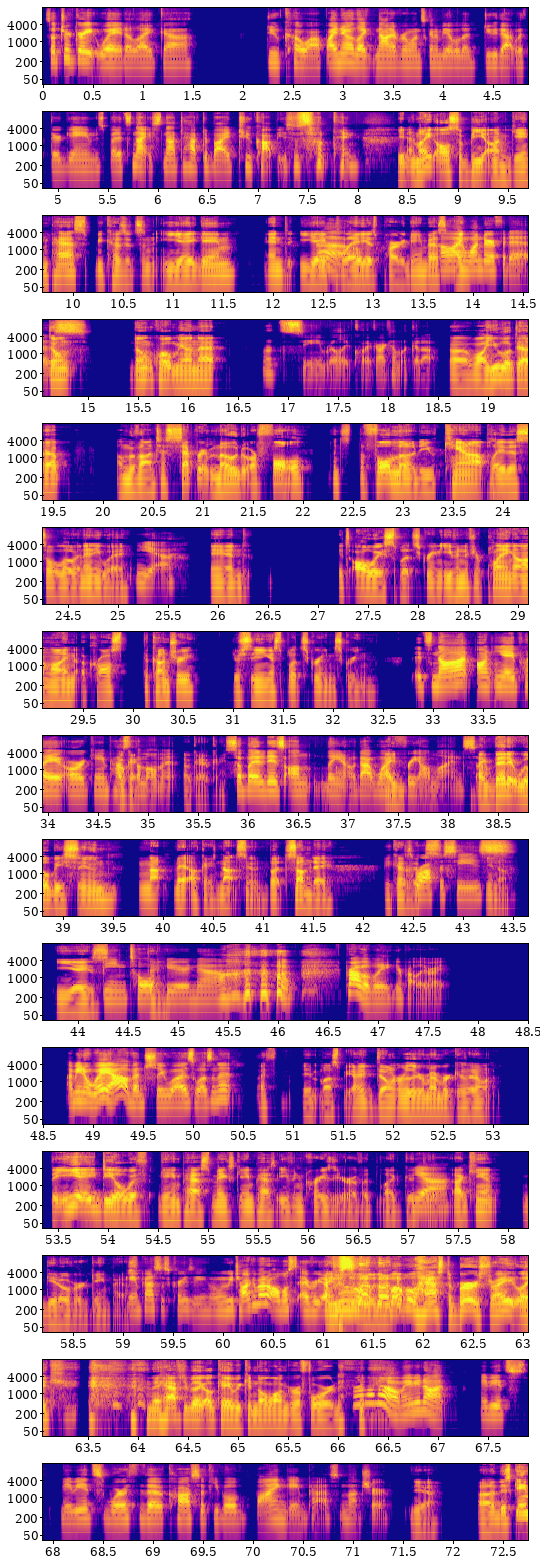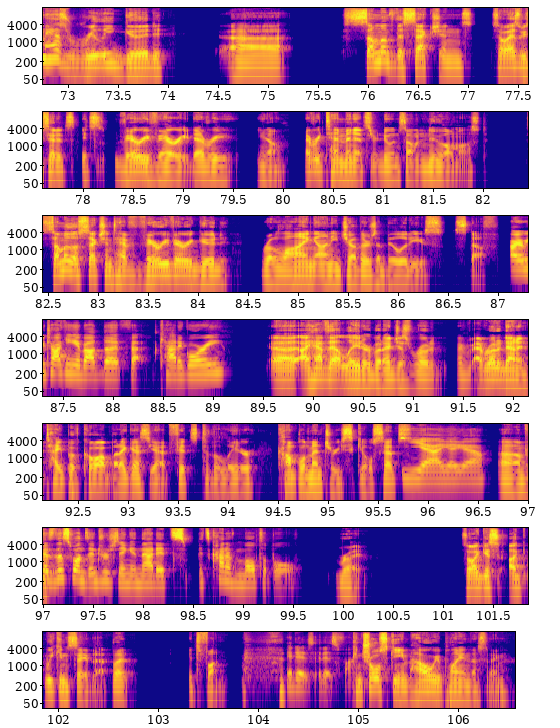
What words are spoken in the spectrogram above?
such a great way to like uh do co-op. I know like not everyone's gonna be able to do that with their games but it's nice not to have to buy two copies of something. It might also be on game pass because it's an ea game and ea Oh. play is part of game pass. Oh I, wonder if it is. don't- don't quote me on that. Let's see really quick I can look it up. Uh, while you look that up, I'll move on to separate mode or full. It's the full mode. You cannot play this solo in any way, yeah. And it's always split screen. Even if you're playing online across the country, you're seeing a split screen screen. It's not on EA Play or Game Pass Okay. at the moment. Okay, okay. So, but it is on, you know, that one I- free online. So, I bet it will be soon. Not okay, not soon, but someday, because it's prophecies, you know EA's. being told thing. here now. probably, you're probably right. I mean, a way out eventually was, wasn't it? I th- it must be. I don't really remember because I don't. The EA deal with Game Pass makes Game Pass even crazier of a like good Yeah. deal. I can't get over Game Pass. Game Pass is crazy. Mean, we talk about it almost every episode. I know the bubble has to burst, right? Like they have to be like, okay, we can no longer afford. I don't know. Maybe not. Maybe it's maybe it's worth the cost of people buying Game Pass. I'm not sure. yeah, uh, this game has really good. Uh, some of the sections. So as we said, it's it's very varied. Every you know every ten minutes you're doing something new almost. Some of those sections have very very good relying on each other's abilities stuff. Are we talking about the f- category? Uh, I have that later, but I just wrote it. I I wrote it down in type of co-op, but I guess yeah, it fits to the later complementary skill sets. Yeah, yeah, yeah. Um, Because this one's interesting in that it's it's kind of multiple. Right. So I guess uh, we can save that, but it's fun. It is. It is fun. Control scheme. How are we playing this thing?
